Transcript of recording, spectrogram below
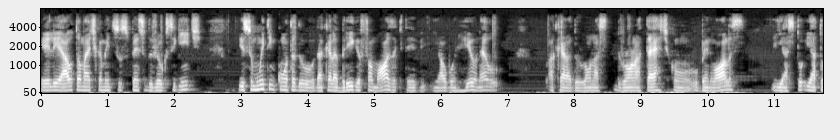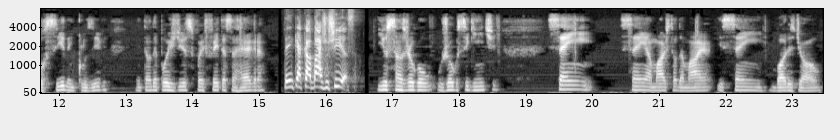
ele é automaticamente suspenso do jogo seguinte. Isso muito em conta do, daquela briga famosa que teve em Auburn Hill, né? O, aquela do Ron, do Ron Atert com o Ben Wallace e, as, e a torcida, inclusive. Então, depois disso, foi feita essa regra. Tem que acabar a justiça! E o Suns jogou o jogo seguinte sem, sem a Marcel Stoudemire e sem Boris Joel.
